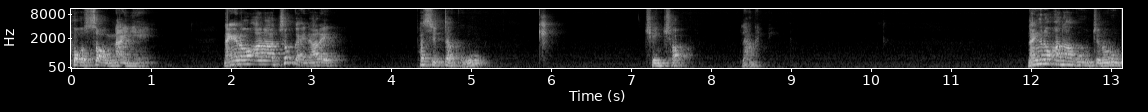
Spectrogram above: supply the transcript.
ပေါ်ဆောင်နိုင်ရင်နိုင်ငံတော်အာဏာချုပ်ကင်ထားတဲ့ဖက်စစ်တပ်ကိုချင်းချောက်လာနိုင်ပြီနိုင်ငံတော်အာဏာကိုကျွန်တော်တို့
